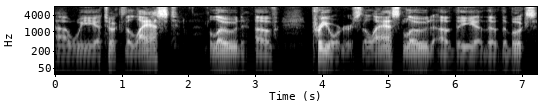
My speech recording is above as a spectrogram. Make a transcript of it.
uh, we uh, took the last load of pre-orders, the last load of the uh, the, the books,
